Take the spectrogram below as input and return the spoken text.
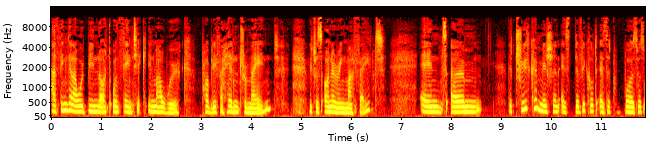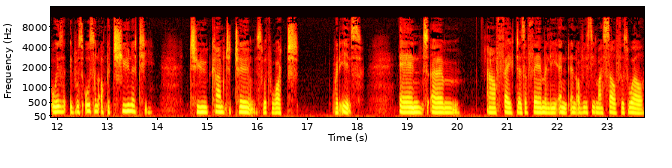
I think that I would be not authentic in my work, probably if I hadn't remained, which was honoring my fate. And um, the Truth Commission, as difficult as it was, was always it was also an opportunity to come to terms with what what is, and um, our fate as a family, and and obviously myself as well.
